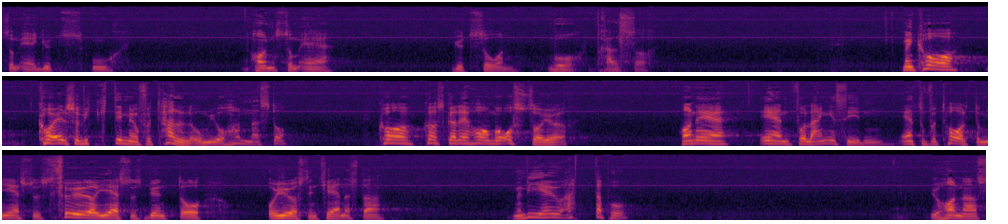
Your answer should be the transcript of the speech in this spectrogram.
som er Guds ord. Han som er Guds sønn, vår frelser. Men hva, hva er det så viktig med å fortelle om Johannes, da? Hva, hva skal det ha med oss å gjøre? Han er en for lenge siden, en som fortalte om Jesus før Jesus begynte å, å gjøre sin tjeneste. Men vi er jo etterpå. Johannes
